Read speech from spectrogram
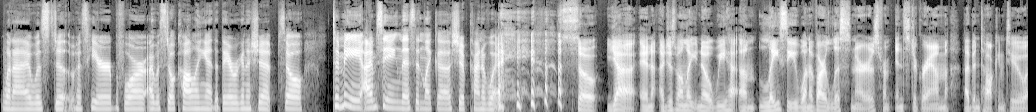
when I was still was here before, I was still calling it that they were going to ship. So. To me, I'm seeing this in like a ship kind of way. so yeah, and I just want to let you know we ha- um Lacey, one of our listeners from Instagram, I've been talking to,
